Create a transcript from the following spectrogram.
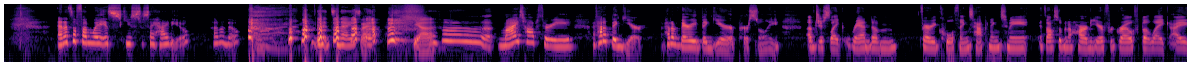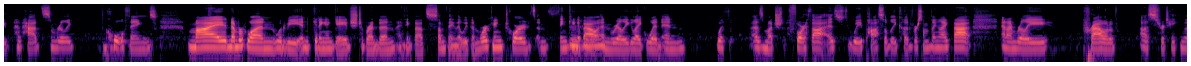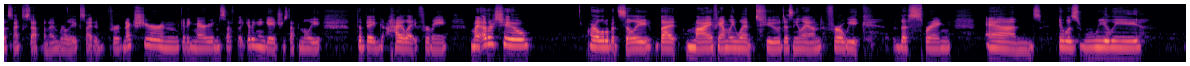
and it's a fun way excuse to say hi to you. I don't know. It's nice. I- yeah. Uh, my top three, I've had a big year. I've had a very big year personally of just like random, very cool things happening to me. It's also been a hard year for growth, but like I have had some really cool things. My number one would be in getting engaged to Brendan. I think that's something that we've been working towards and thinking about Mhm. and really like went in with as much forethought as we possibly could for something like that. And I'm really proud of us for taking this next step and i'm really excited for next year and getting married and stuff but getting engaged was definitely the big highlight for me my other two are a little bit silly but my family went to disneyland for a week this spring and it was really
